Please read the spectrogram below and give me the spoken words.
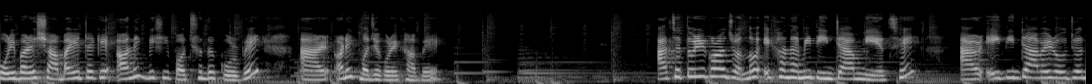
পরিবারের সবাই এটাকে অনেক বেশি পছন্দ করবে আর অনেক মজা করে খাবে। আচার তৈরি করার জন্য এখানে আমি তিনটা আম নিয়েছি। আর এই তিনটা আমের ওজন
